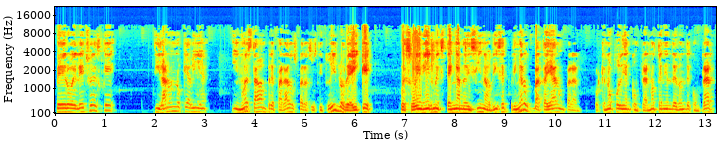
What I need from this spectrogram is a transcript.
Pero el hecho es que tiraron lo que había y no estaban preparados para sustituirlo. De ahí que, pues hoy Birmex tenga medicina o dice, primero batallaron para, porque no podían comprar, no tenían de dónde comprar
